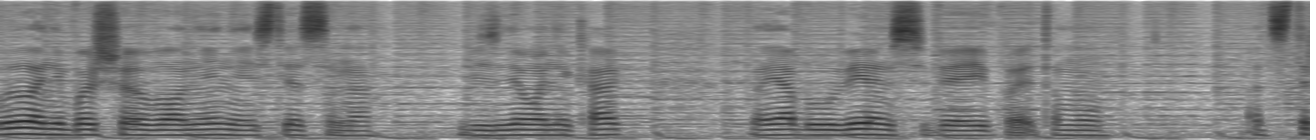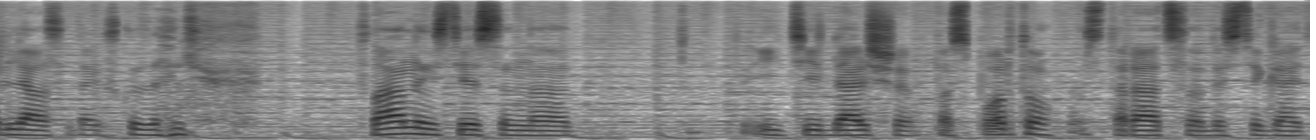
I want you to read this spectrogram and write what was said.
Было небольшое волнение, естественно, без него никак. Но я был уверен в себе и поэтому отстрелялся, так сказать. Планы, естественно, идти дальше по спорту, стараться достигать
